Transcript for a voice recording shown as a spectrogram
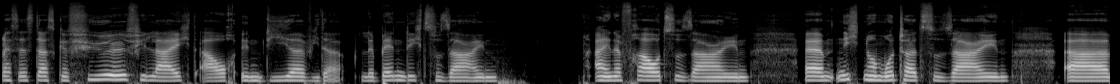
Es ist das Gefühl, vielleicht auch in dir wieder lebendig zu sein, eine Frau zu sein, ähm, nicht nur Mutter zu sein, äh,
